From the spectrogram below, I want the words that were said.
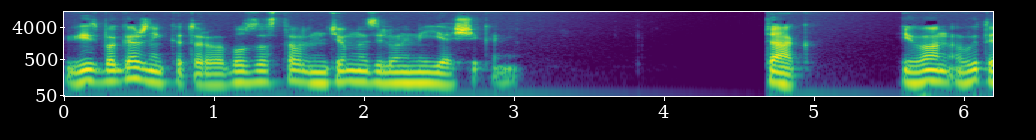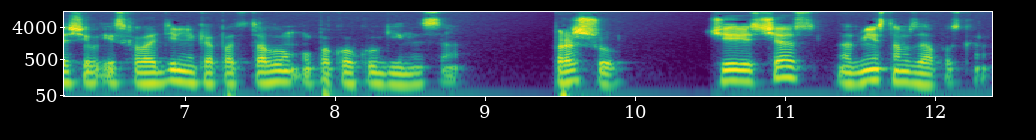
весь багажник которого был заставлен темно-зелеными ящиками. «Так», – Иван вытащил из холодильника под столом упаковку Гиннесса. «Прошу, через час над местом запуска».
